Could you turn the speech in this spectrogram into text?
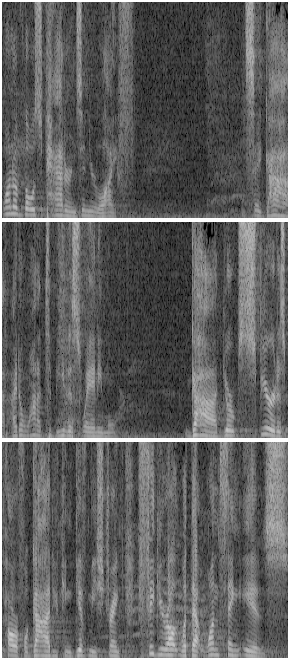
one of those patterns in your life and say, God, I don't want it to be this way anymore. God, your spirit is powerful. God, you can give me strength. Figure out what that one thing is.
